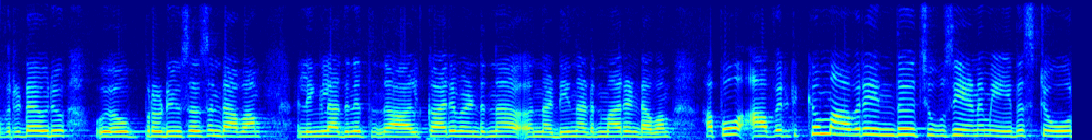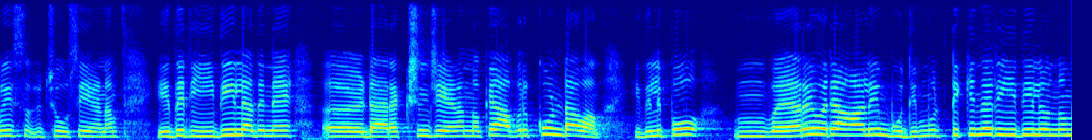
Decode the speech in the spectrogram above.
അവരുടെ ഒരു പ്രൊഡ്യൂസേഴ്സ് ഉണ്ടാവാം. അല്ലെങ്കിൽ അതിന് ആൾക്കാർ വേണ്ടുന്ന നടീ നടന്മാരുണ്ടാവാം. അപ്പോൾ അവർക്കും അവരെന്ത് ചൂസ് ചെയ്യണം ഏത് സ്റ്റോറി ചൂസ് ചെയ്യണം ഏത് രീതിയിൽ അതിനെ ഡയറക്ഷൻ ചെയ്യണം എന്നൊക്കെ അവർക്കും ഉണ്ടാവാം. ഇതിലിപ്പോൾ വേറെ ഒരാളെയും ബുദ്ധിമുട്ടിക്കുന്ന രീതിയിലൊന്നും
